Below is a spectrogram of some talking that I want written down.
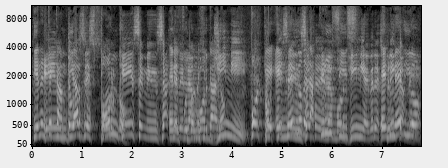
tienen que cambiar de fondo. ¿Por qué ese mensaje en el fútbol mexicano. Porque ¿Por qué en medio de la crisis, Lamborghini? A ver, en medio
